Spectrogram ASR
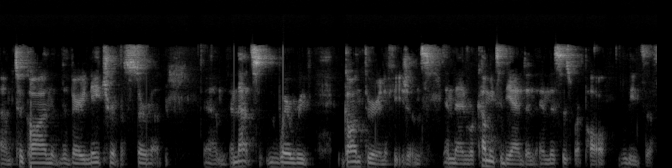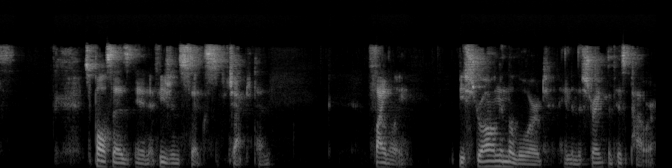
um, took on the very nature of a servant. Um, and that's where we've gone through in Ephesians. And then we're coming to the end, and, and this is where Paul leads us. So Paul says in Ephesians 6, chapter 10 Finally, be strong in the Lord and in the strength of his power.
